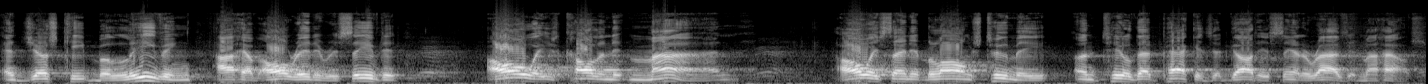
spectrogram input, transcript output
and just keep believing I have already received it, always calling it mine, always saying it belongs to me until that package that God has sent arrives at my house.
